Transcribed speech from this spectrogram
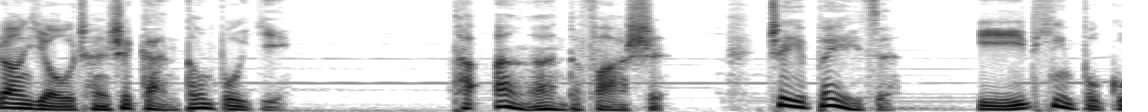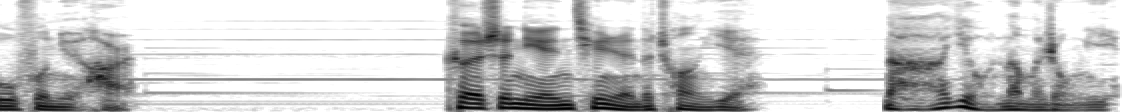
让有成是感动不已，他暗暗的发誓。这辈子一定不辜负女孩。可是年轻人的创业，哪有那么容易？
